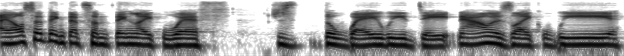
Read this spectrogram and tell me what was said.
I also think that's something like with just the way we date now is like we,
